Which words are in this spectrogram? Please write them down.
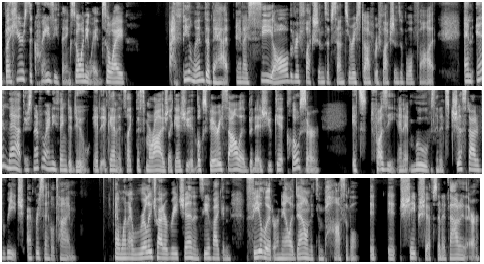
But here's the crazy thing. So anyway so i i feel into that and i see all the reflections of sensory stuff reflections of old thought. And in that there's never anything to do. It again it's like this mirage like as you it looks very solid but as you get closer it's fuzzy and it moves and it's just out of reach every single time and when I really try to reach in and see if I can feel it or nail it down, it's impossible. It it shape shifts and it's out of there.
